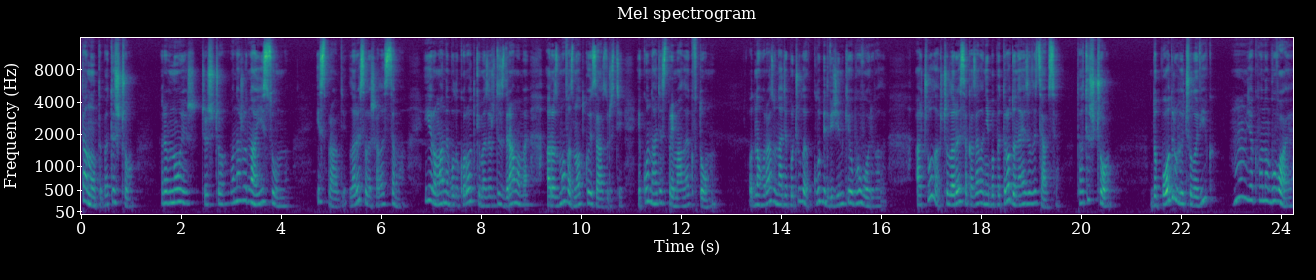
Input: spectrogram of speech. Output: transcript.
Та ну тебе, ти що? Ревнуєш чи що? Вона ж одна, їй сумно. І справді, Лариса лишалась сама. Її романи були короткими, завжди з драмами, а розмова з ноткою заздрості, яку Надя сприймала як втому. Одного разу Надя почула, як в клубі дві жінки обговорювали, а чула, що Лариса казала, ніби Петро до неї залицявся. Та ти що? До подруги чоловік? Гм, як воно буває.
